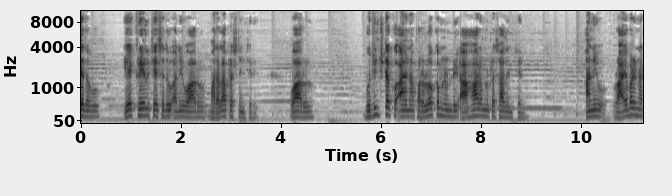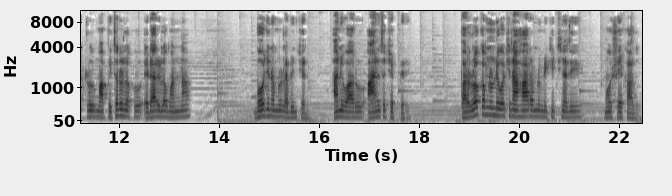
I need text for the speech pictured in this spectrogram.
చెదవు ఏ క్రియలు చేసదు అని వారు మరలా ప్రశ్నించిరి. వారు భుజించుటకు ఆయన పరలోకం నుండి ఆహారంను ప్రసాదించాను. అని వ్రాయబడినట్లు మా పితరులకు ఎడారిలో మన్నా భోజనమును లభించాను అని వారు ఆయనతో చెప్పిరి. పరలోకం నుండి వచ్చిన ఆహారంను మీకు ఇచ్చినది మోషే కాదు.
